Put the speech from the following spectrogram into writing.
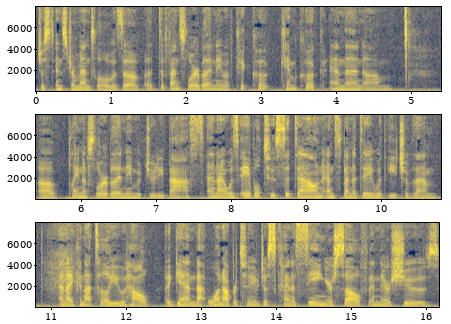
just instrumental. It was a, a defense lawyer by the name of Cook, Kim Cook, and then um, a plaintiff's lawyer by the name of Judy Bass. And I was able to sit down and spend a day with each of them and I cannot tell you how, again, that one opportunity of just kind of seeing yourself in their shoes,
